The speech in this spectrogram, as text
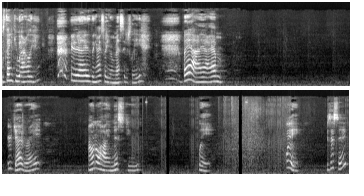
Well, thank you, Allie. yeah, I think I saw your message late. But yeah, I, I am. You're dead, right? I don't know how I missed you. Wait. Wait. Is this it?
